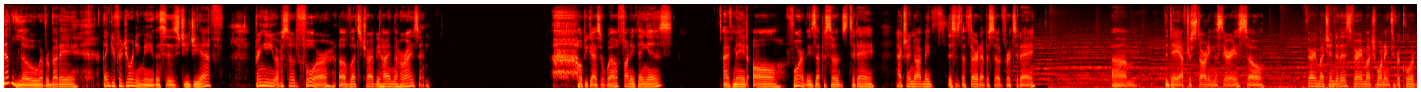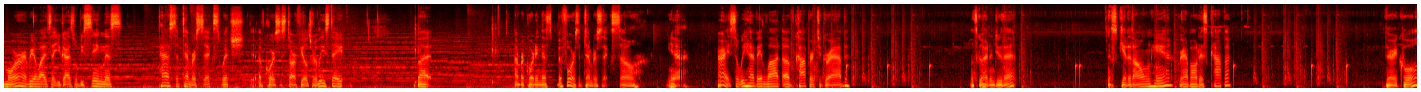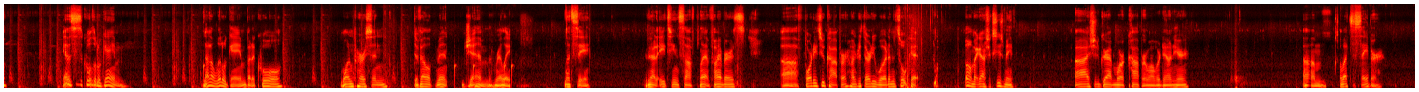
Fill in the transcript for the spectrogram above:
Hello, everybody. Thank you for joining me. This is GGF, bringing you episode four of Let's Try Behind the Horizon. Hope you guys are well. Funny thing is, I've made all four of these episodes today. Actually, no, I've made this is the third episode for today. Um, the day after starting the series, so very much into this, very much wanting to record more. I realize that you guys will be seeing this past September 6th, which, of course, is Starfield's release date. But I'm recording this before September 6th, so yeah. All right, so we have a lot of copper to grab. Let's go ahead and do that. Let's get it on here. Grab all this copper. Very cool. Yeah, this is a cool little game. Not a little game, but a cool one person development gem, really. Let's see. We've got 18 soft plant fibers, uh, 42 copper, 130 wood in the toolkit. Oh my gosh, excuse me. I should grab more copper while we're down here. Um, oh, that's a saber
